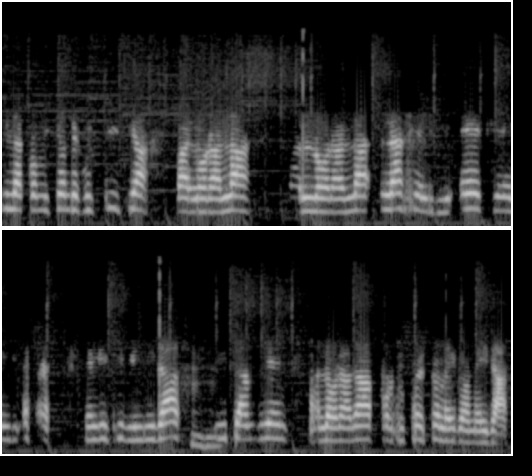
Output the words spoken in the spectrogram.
y la Comisión de Justicia valorará, valorará la elegibilidad y también valorará, por supuesto, la idoneidad.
